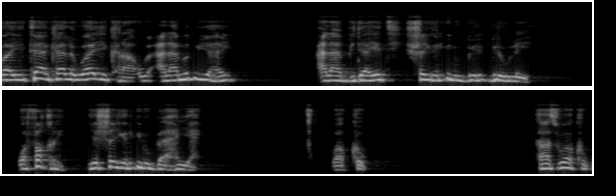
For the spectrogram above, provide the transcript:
waayitaankaa la waayi karaa uu calaamad u yahay calaa bidaayati shaygan inuu bilow leeyahay. Wa faqri iyo shaygan inuu baahan yahay. Waa kow taas waa kow.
